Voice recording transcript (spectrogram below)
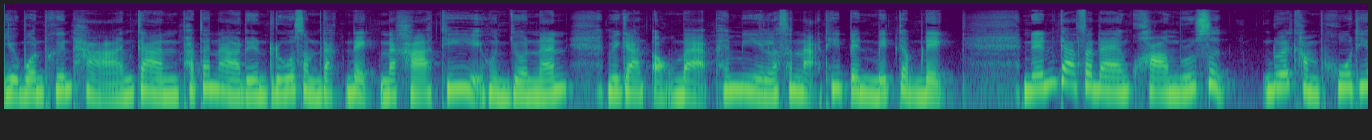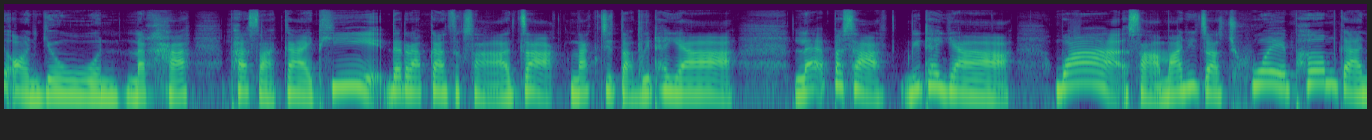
อยู่บนพื้นฐานการพัฒนาเรียนรู้สำหรับเด็กนะคะ ที่หุ่นยนต์นั้นมีการออกแบบให้มีลักษณะที่เป็นมิตรกับเด็ก เน้นการแสดงความรู้สึกด้วยคำพูดที่อ่อนโยนนะคะ ภาษากายที่ได้รับการศึกษาจากนักจิตวิทยา และประสาทวิทยา ว่าสามารถที่จะช่วยเพิ่มการ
